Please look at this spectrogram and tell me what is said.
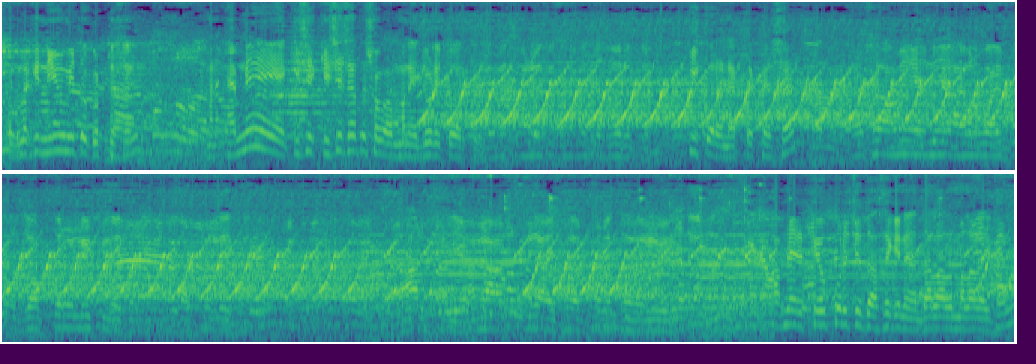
এগুলো কি নিয়মিত করতেছেন? মানে এমনি কিসের কিসের সাথে সব মানে জড়িত আর কি? কি করেন একটা পেশা? আমি আমার ওয়াইফ জব করে লিখি আপনার কেউ পরিচিত আছে কিনা? দালাল মালাল এখানে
